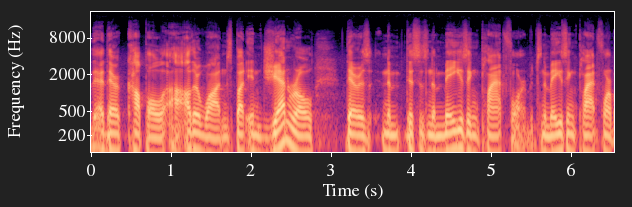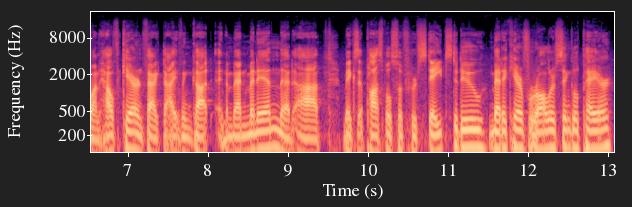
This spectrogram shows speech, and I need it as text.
there, are a couple uh, other ones, but in general, there is an, this is an amazing platform. It's an amazing platform on healthcare. In fact, I even got an amendment in that uh, makes it possible for states to do Medicare for all or single payer.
